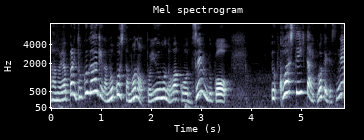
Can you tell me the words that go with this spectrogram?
あのやっぱり徳川家が残したものというものはこう全部こう壊していきたいわけですね。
